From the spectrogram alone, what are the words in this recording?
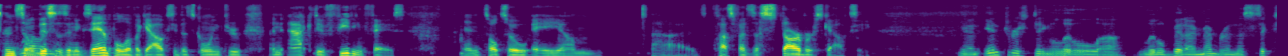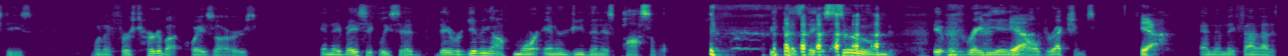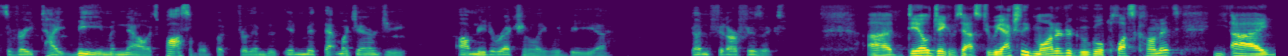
And so Well, this is an example of a galaxy that's going through an active feeding phase. And it's also a um, uh, it's classified as a starburst galaxy. An interesting little uh, little bit. I remember in the '60s when I first heard about quasars, and they basically said they were giving off more energy than is possible because they assumed it was radiating Yeah. in all directions. Yeah, And then they found out it's a very tight beam, and now it's possible. But for them to emit that much energy omnidirectionally would be uh, doesn't fit our physics. Uh, Dale Jacobs asked, "Do we actually monitor Google Plus comments?" Uh,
